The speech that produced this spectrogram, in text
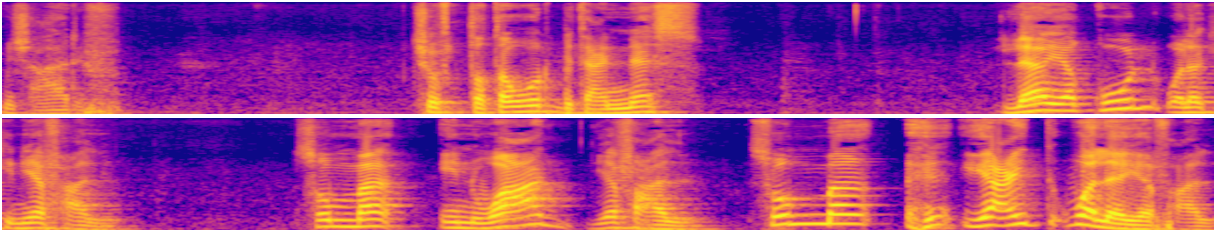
مش عارف. شوف التطور بتاع الناس؟ لا يقول ولكن يفعل. ثم إن وعد يفعل. ثم يعد ولا يفعل.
